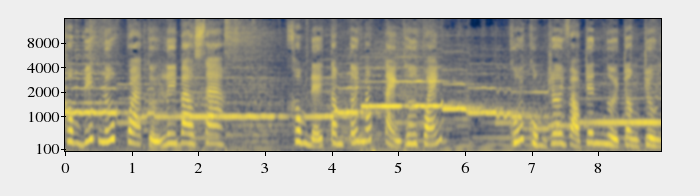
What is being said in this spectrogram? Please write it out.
Không biết lướt qua cự ly bao xa. Không để tâm tới nóc tàn thư quán. Cuối cùng rơi vào trên người Trần Trường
